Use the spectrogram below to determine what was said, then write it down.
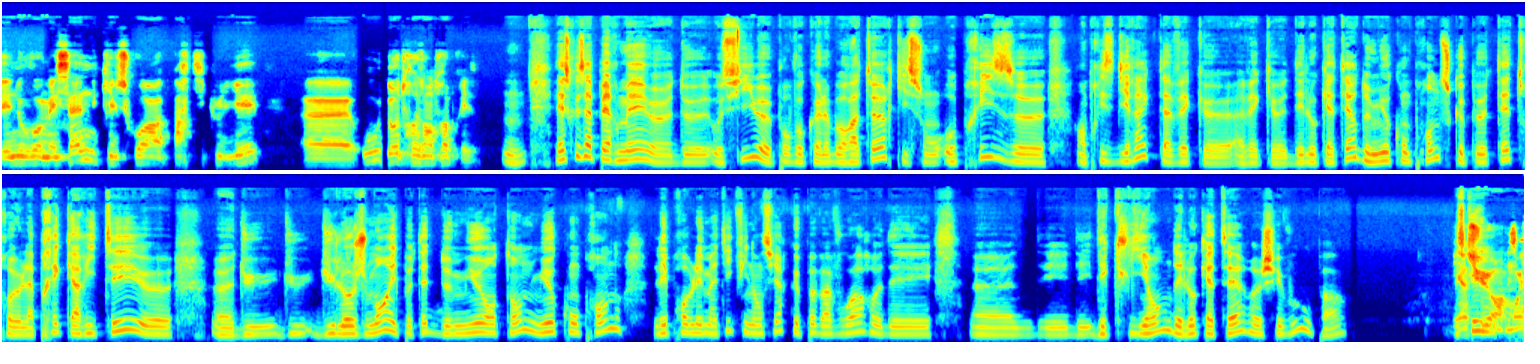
des nouveaux mécènes, qu'ils soient particuliers euh, ou d'autres entreprises. Mmh. Est-ce que ça permet de, aussi pour vos collaborateurs qui sont aux prises, en prise directe avec, avec des locataires de mieux comprendre ce que peut être la précarité du, du, du, logement et peut-être de mieux entendre, mieux comprendre les problématiques financières que peuvent avoir des, des, des, des clients, des locataires chez vous ou pas? Bien sûr, moi,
